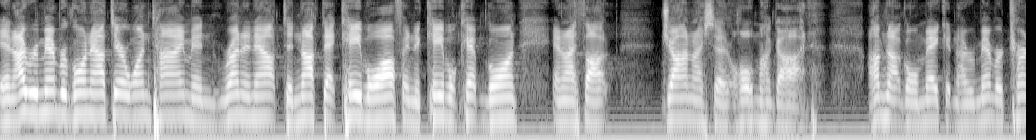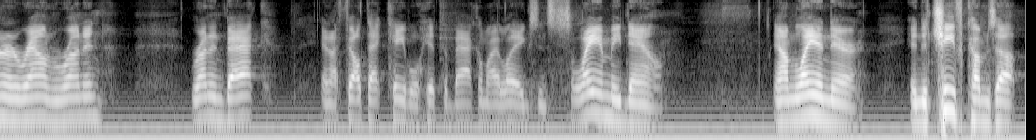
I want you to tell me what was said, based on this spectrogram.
And I remember going out there one time and running out to knock that cable off, and the cable kept going. And I thought, John, I said, Oh my God, I'm not going to make it. And I remember turning around, running, running back, and I felt that cable hit the back of my legs and slam me down. And I'm laying there, and the chief comes up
